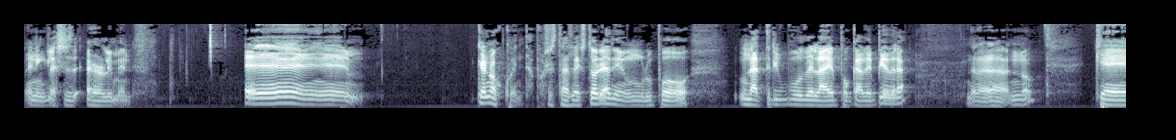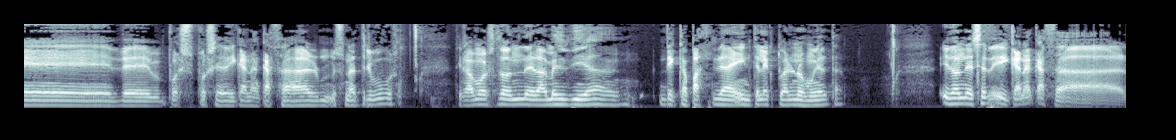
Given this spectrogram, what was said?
En inglés es Early Man. Eh, ¿Qué nos cuenta? Pues esta es la historia de un grupo, una tribu de la época de piedra, de la- ¿no? Que de- pues, pues se dedican a cazar. Es una tribu, pues, digamos, donde la media de capacidad intelectual no es muy alta. Y donde se dedican a cazar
